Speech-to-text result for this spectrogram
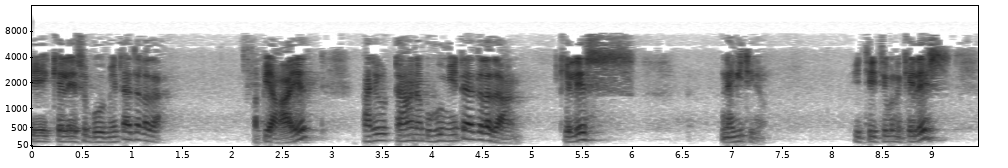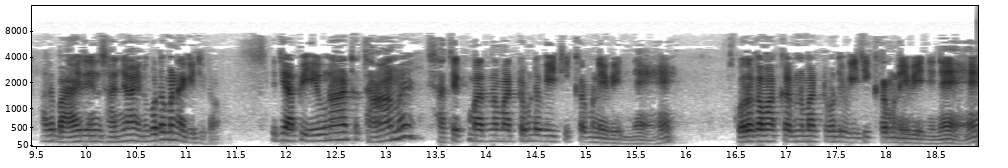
ඒ කෙලෙස් භූමියට ඇදලා දාන අපි ආයෙත් පරිඋත්ථාන භූමියට ඇදලා දාන කෙලෙස් නැගිටිනවා. ඉතින් තිබුණ කෙලෙස් අර බාහිරින් සංඥා එනකොටම නැගිටිනවා. ඉතින් අපි ඒ වුණාට තාම සතෙක් මරණ මට්ටමට වීතික්‍රමණය වෙන්නේ නැහැ. කොරකමක් කරන මට්ටමට වීතික්‍රමණය වෙන්නේ නැහැ.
